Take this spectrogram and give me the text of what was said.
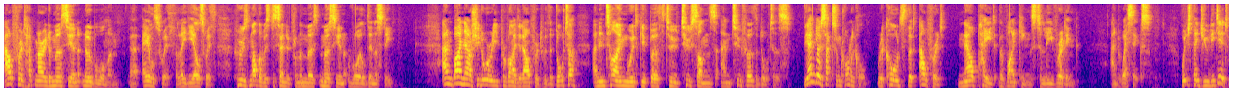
Alfred had married a Mercian noblewoman, uh, Ealhswith, the Lady Ealhswith, whose mother was descended from the Mer Mercian royal dynasty. And by now she'd already provided Alfred with a daughter, and in time would give birth to two sons and two further daughters. The Anglo-Saxon Chronicle records that Alfred now paid the Vikings to leave Reading and Wessex which they duly did,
